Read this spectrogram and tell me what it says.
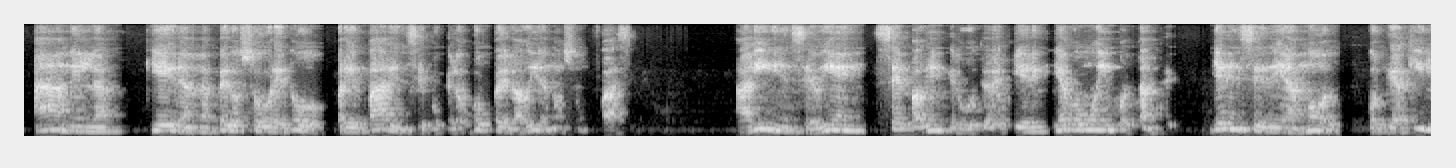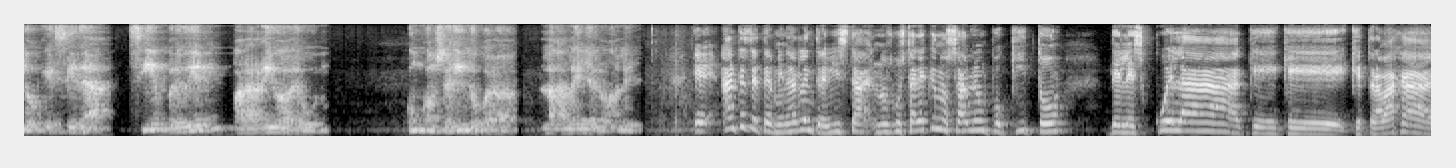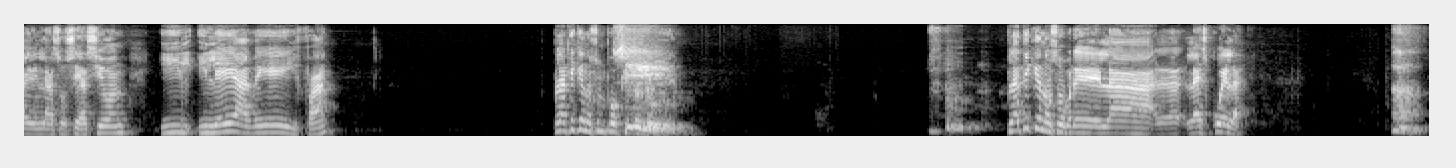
ámenla, quiéranla, pero sobre todo prepárense porque los golpes de la vida no son fáciles alíñense bien, sepa bien que lo que ustedes quieren y algo muy importante, llénense de amor, porque aquí lo que se da siempre viene para arriba de uno. Un consejito para las aleyas y los aleyas. Eh, antes de terminar la entrevista, nos gustaría que nos hable un poquito de la escuela que, que, trabaja en la asociación ILEA de IFA. Platíquenos un poquito. Sí. Platíquenos sobre la, la, escuela. Ah.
